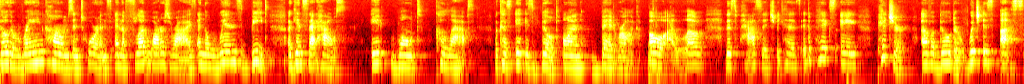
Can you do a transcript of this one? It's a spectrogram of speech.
Though the rain comes in torrents and the flood waters rise and the winds beat against that house, it won't collapse because it is built on bedrock. Oh, I love this passage because it depicts a picture of a builder, which is us,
